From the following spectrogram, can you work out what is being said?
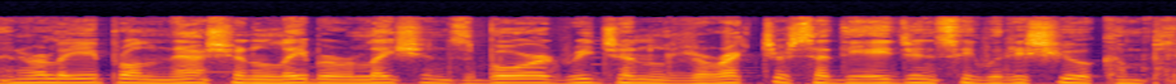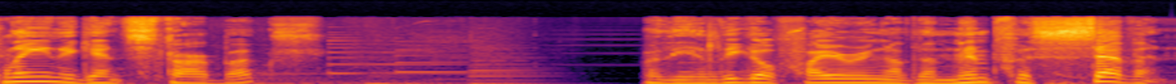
In early April, National Labor Relations Board regional director said the agency would issue a complaint against Starbucks for the illegal firing of the Memphis Seven,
